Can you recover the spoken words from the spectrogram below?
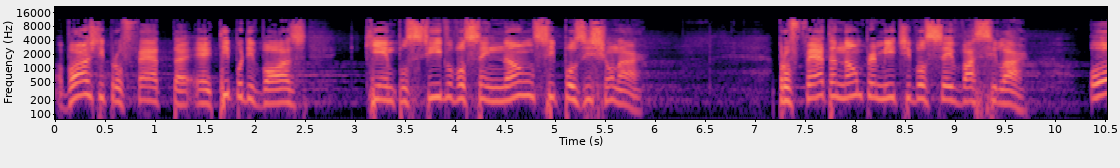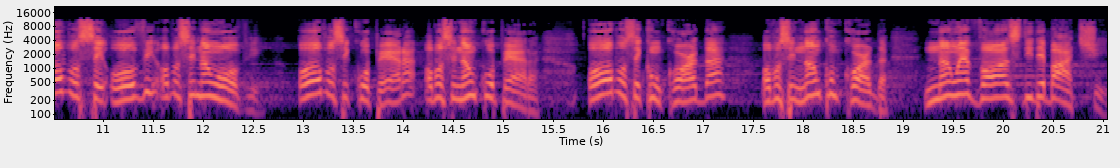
A voz de profeta é tipo de voz que é impossível você não se posicionar. Profeta não permite você vacilar. Ou você ouve ou você não ouve. Ou você coopera ou você não coopera. Ou você concorda ou você não concorda. Não é voz de debate,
